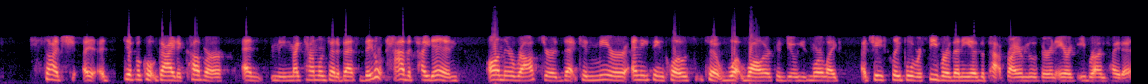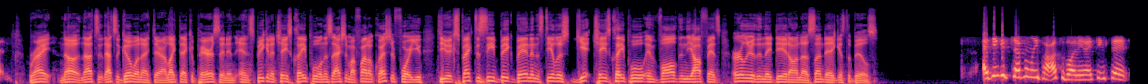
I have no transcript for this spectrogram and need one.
such a, a difficult guy to cover. And I mean, Mike Tomlin said it best. They don't have a tight end on their roster that can mirror anything close to what Waller can do. He's more like a Chase Claypool receiver than he is a Pat Freiermuth or an Eric Ebron tight end. Right. No, that's a, that's a good one right there. I like that comparison. And, and speaking of Chase Claypool, and this is actually my final question for you: Do you expect to see Big Ben and the Steelers get Chase Claypool involved in the offense earlier than they did on uh, Sunday against the Bills? I think it's definitely possible. I mean, I think that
